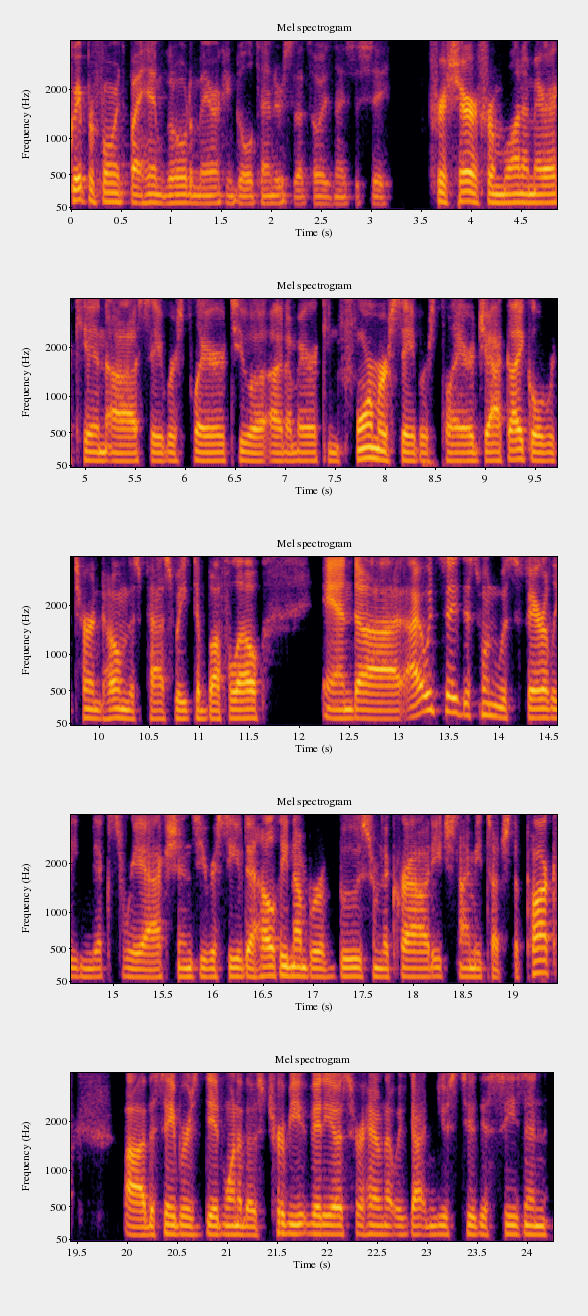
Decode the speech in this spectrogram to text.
great performance by him. Good old American goaltender. So that's always nice to see. For sure, from one American uh, Sabres player to a, an American former Sabres player, Jack Eichel returned home this past week to Buffalo. And uh, I would say this one was fairly mixed reactions. He received a healthy number of boos from the crowd each time he touched the puck. Uh, the Sabres did one of those tribute videos for him that we've gotten used to this season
